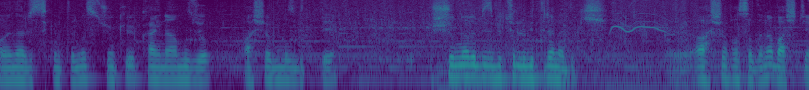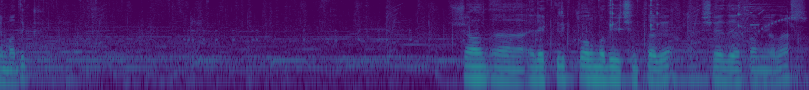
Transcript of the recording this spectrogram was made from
o enerji sıkıntımız çünkü kaynağımız yok. Ahşabımız bitti. Şunları biz bir türlü bitiremedik. Ee, ahşap hasadına başlayamadık. Şu an e, elektrik de olmadığı için tabi şey de yapamıyorlar.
